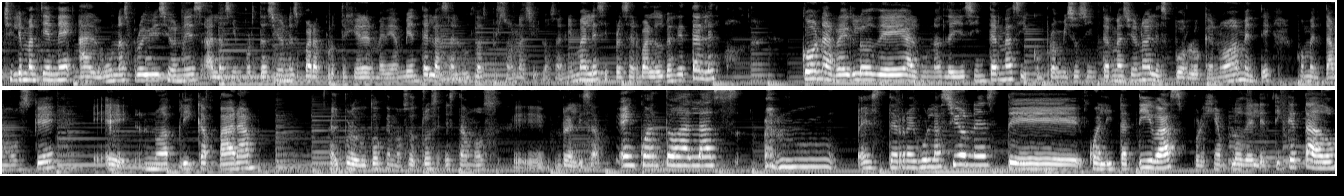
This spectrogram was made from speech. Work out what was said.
Chile mantiene algunas prohibiciones a las importaciones para proteger el medio ambiente, la salud, las personas y los animales y preservar los vegetales, con arreglo de algunas leyes internas y compromisos internacionales, por lo que nuevamente comentamos que eh, no aplica para el producto que nosotros estamos eh, realizando. En cuanto a las este, regulaciones de cualitativas, por ejemplo, del etiquetado,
